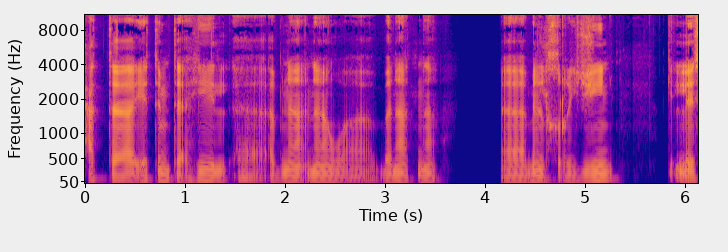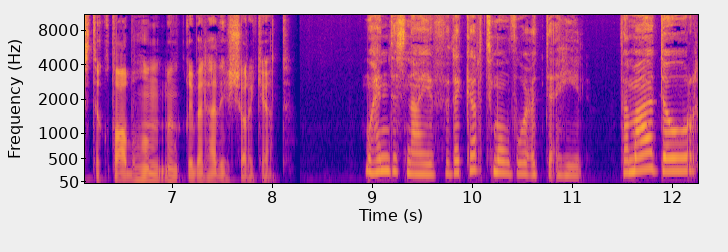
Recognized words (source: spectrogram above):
حتى يتم تأهيل آه، أبنائنا وبناتنا آه، من الخريجين لاستقطابهم من قبل هذه الشركات. مهندس نايف ذكرت موضوع التأهيل. فما دور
